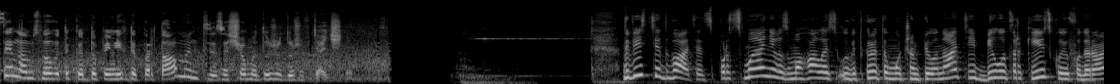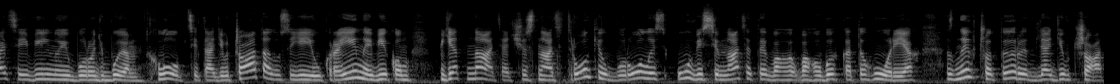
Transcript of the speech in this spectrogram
цим нам знову таки допоміг департамент, за що ми дуже дуже вдячні. 220 спортсменів змагались у відкритому чемпіонаті Білоцерківської федерації вільної боротьби. Хлопці та дівчата з усієї України віком 15-16 років боролись у 18 вагових категоріях. З них 4 для дівчат.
